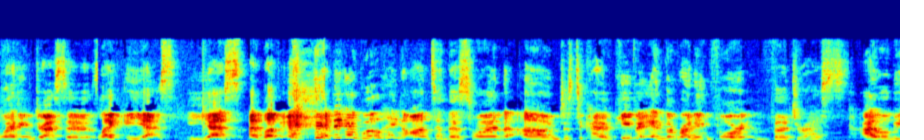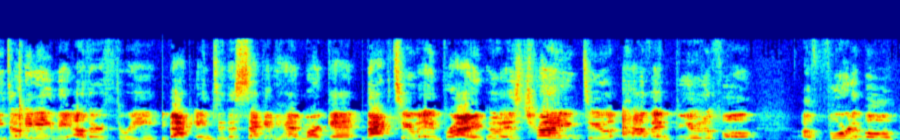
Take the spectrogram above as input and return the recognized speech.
wedding dresses. Like yes, yes, I love it. I think I will hang on to this one um, just to kind of keep it in the running for the dress I will be donating the other three back into the secondhand market, back to a bride who is trying to have a beautiful, affordable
